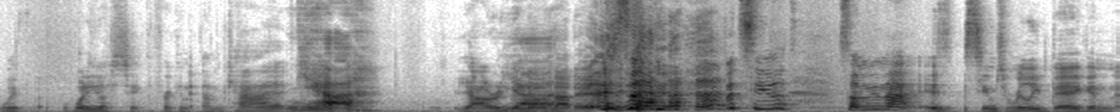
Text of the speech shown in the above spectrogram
with what do you have to take the freaking MCAT? Yeah. Yeah, I don't even know what that is. but see, that's something that is seems really big and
